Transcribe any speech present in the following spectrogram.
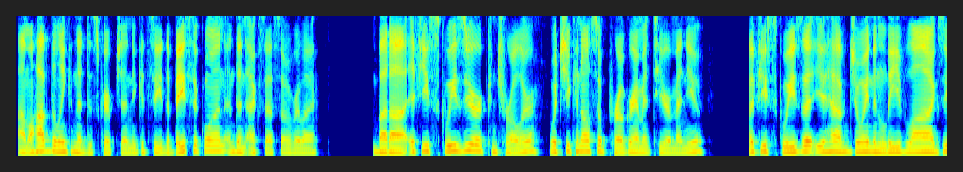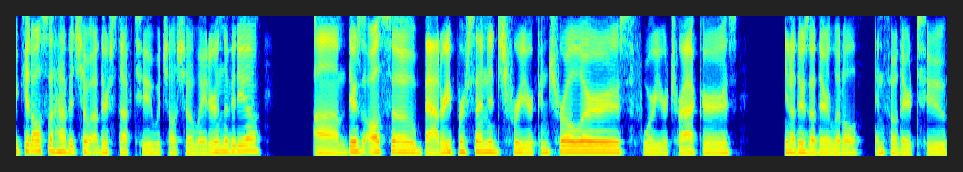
um, I'll have the link in the description. You can see the basic one and then XS overlay. But uh, if you squeeze your controller, which you can also program it to your menu, if you squeeze it, you have join and leave logs. You could also have it show other stuff too, which I'll show later in the video. Um, there's also battery percentage for your controllers, for your trackers. You know, there's other little info there too.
